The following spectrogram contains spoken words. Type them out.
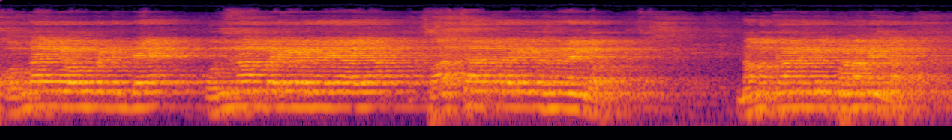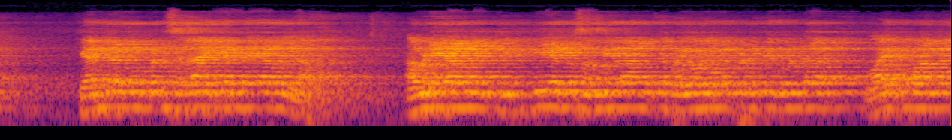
ഒന്നാം ഗവൺമെന്റിന്റെ ഒന്നാം പരിഗണനയായ കേന്ദ്ര ഗവൺമെന്റ് സഹായിക്കാൻ തയ്യാറല്ല. അവിടെയാണ് കിഫ്ബി എന്ന സംവിധാനത്തെ പ്രയോജനപ്പെടുത്തിക്കൊണ്ട് വായ്പ വാങ്ങാൻ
